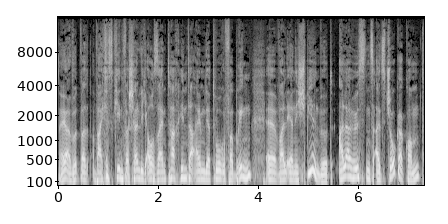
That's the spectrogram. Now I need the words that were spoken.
Naja, er wird weitestgehend wahrscheinlich auch seinen Tag hinter einem der Tore verbringen, äh, weil er nicht spielen wird. Allerhöchstens als Joker kommt,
